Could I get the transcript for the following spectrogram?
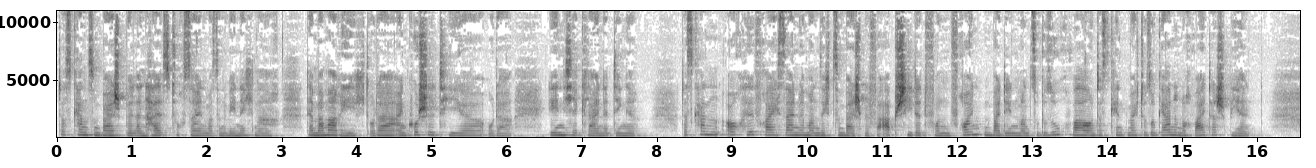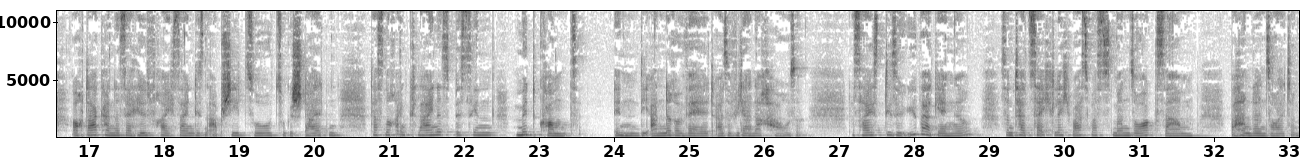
Das kann zum Beispiel ein Halstuch sein, was ein wenig nach der Mama riecht, oder ein Kuscheltier oder ähnliche kleine Dinge. Das kann auch hilfreich sein, wenn man sich zum Beispiel verabschiedet von Freunden, bei denen man zu Besuch war und das Kind möchte so gerne noch weiterspielen. Auch da kann es ja hilfreich sein, diesen Abschied so zu gestalten, dass noch ein kleines bisschen mitkommt in die andere Welt, also wieder nach Hause. Das heißt, diese Übergänge sind tatsächlich was, was man sorgsam behandeln sollte.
